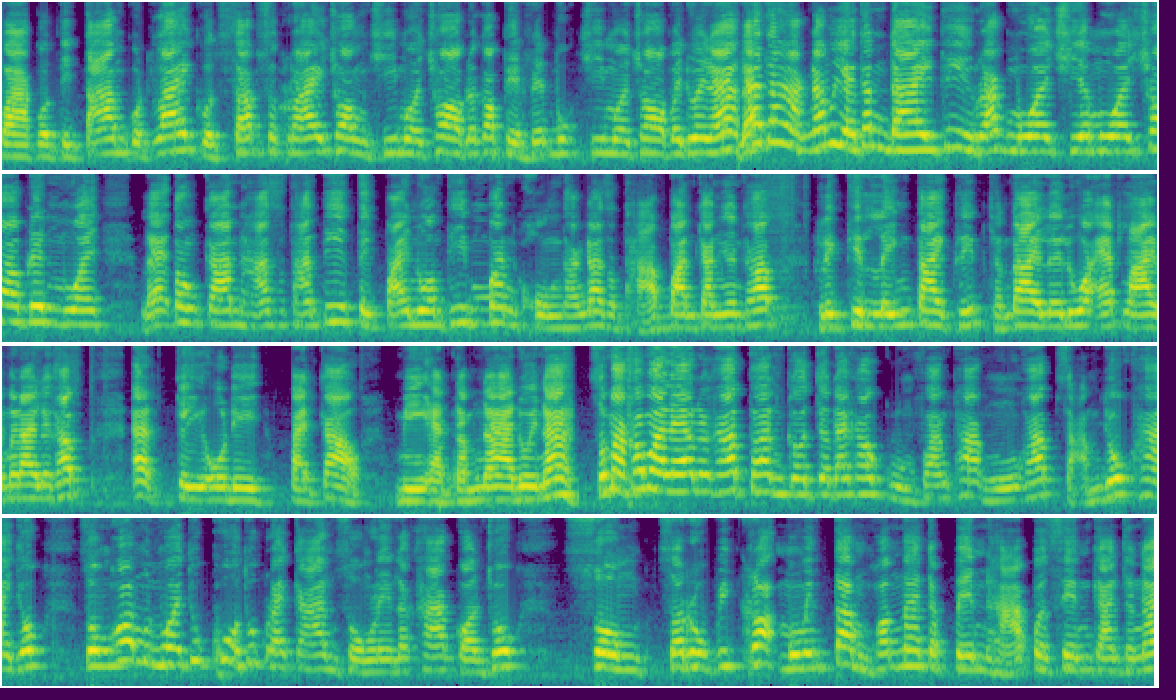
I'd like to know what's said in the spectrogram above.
ฝากกดติดตามกดไลค์กด Subscribe ช่องชี้มวยชอบ แล้วก็เพจ Facebook ชี้มวยชอบไปด้วยนะ และถ้าหากนักผู้ใหญ่ท่านใดที่รักมวยเชียร์มวยชอบเล่นมวย และต้องการหาสถานที่ติดปลายนวมที่มั่นคงทางด้านสถาบันการเงินครับ คลิกที่ลิงก์ใต้คลิปฉันได้เลยหรือว่าแอดไลน์มาได้เลยครับ god 89มีแอดนำหน้าด้วยนะ สมัครเข้ามาแล้วนะครับ ท่านก็จะได้เข้ากลุ่มฟังภาคหูครับ3ยก 5 ยก ส่งข้อมูลมวยทุกคู่ทุกรายการส่งเลนราคาก่อนชกส่งสรุปวิเคราะห์โมเมนตัมความน่าจะเป็นหาเปอร์เซ็นต์การชนะ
